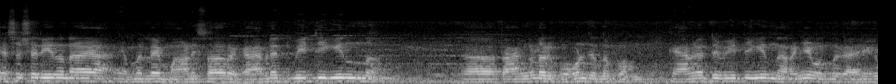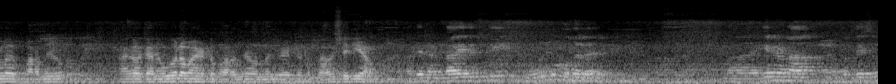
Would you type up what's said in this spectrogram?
യശശരീരനായ M L A Mani sir cabinet മീറ്റിങ്ങിൽ നിന്ന് താങ്കളുടെ ഒരു ഫോൺ ചെന്നപ്പം ക്യാബിനറ്റ് മീറ്റിങ്ങിൽ നിന്ന് ഇറങ്ങി വന്ന് കാര്യങ്ങൾ പറഞ്ഞു താങ്കൾക്ക് അനുകൂലമായിട്ട് പറഞ്ഞു എന്ന് കേട്ടിട്ടുണ്ട്. അത് ശരിയാണ്? അത് രണ്ടായിരത്തി മൂന്ന് മുതൽ ഇങ്ങനെയുള്ള പ്രത്യേകിച്ച്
